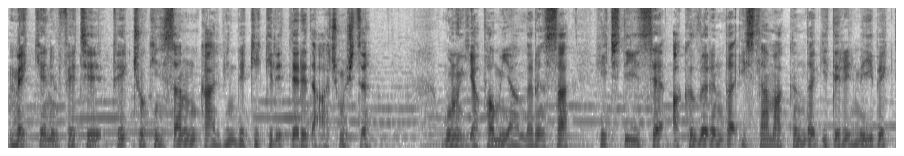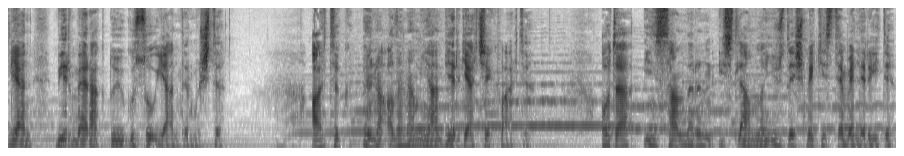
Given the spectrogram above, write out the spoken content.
Mekke'nin fethi pek çok insanın kalbindeki kilitleri de açmıştı. Bunu yapamayanlarınsa hiç değilse akıllarında İslam hakkında giderilmeyi bekleyen bir merak duygusu uyandırmıştı artık öne alınamayan bir gerçek vardı. O da insanların İslam'la yüzleşmek istemeleriydi.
